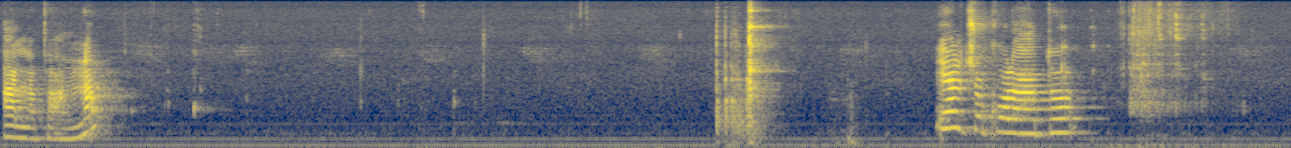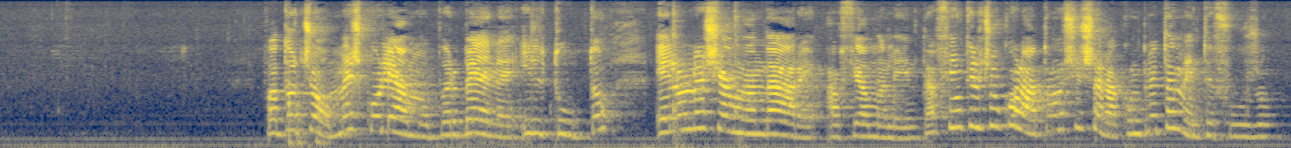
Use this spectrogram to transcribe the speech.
alla panna e al cioccolato. Fatto ciò, mescoliamo per bene il tutto e lo lasciamo andare a fiamma lenta finché il cioccolato non si sarà completamente fuso.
